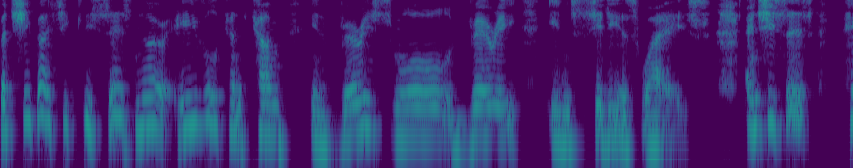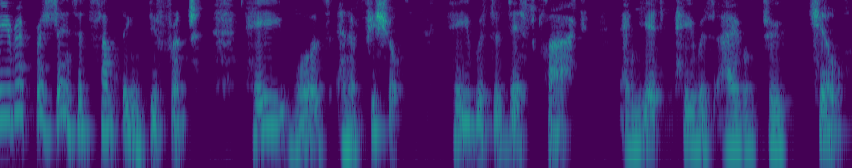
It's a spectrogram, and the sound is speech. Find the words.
But she basically says, no, evil can come in very small, very insidious ways. And she says, he represented something different. He was an official, he was a desk clerk, and yet he was able to kill.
